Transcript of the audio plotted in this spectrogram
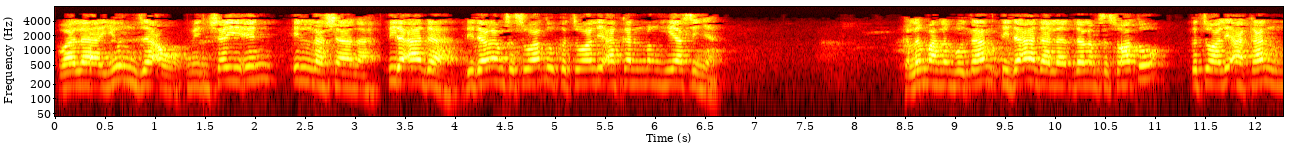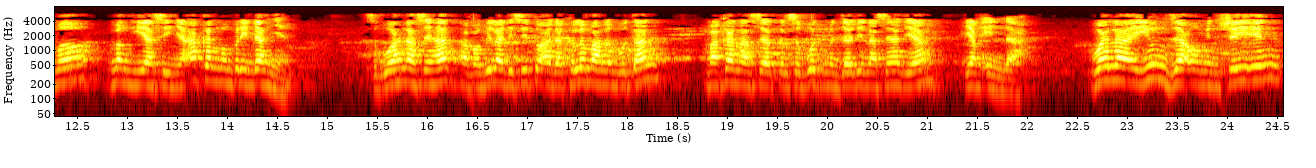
wa la yunza'u min syai'in illa syanah. Tidak ada di dalam sesuatu kecuali akan menghiasinya. Kelemah lembutan tidak ada dalam sesuatu kecuali akan menghiasinya, akan memperindahnya. Sebuah nasihat apabila di situ ada kelemah lembutan, maka nasihat tersebut menjadi nasihat yang yang indah wala yunza'u min syai'in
